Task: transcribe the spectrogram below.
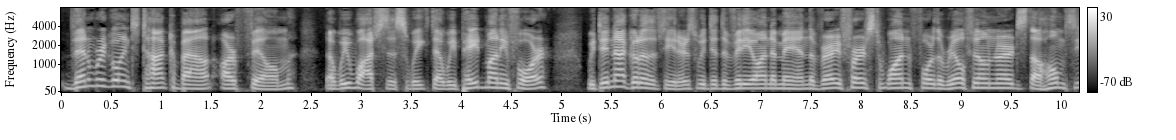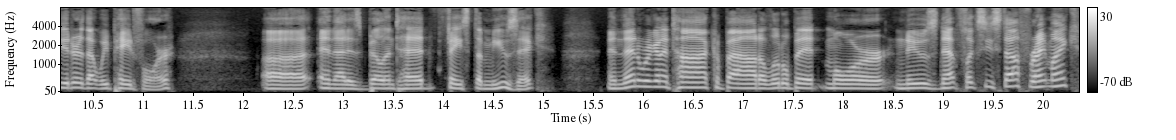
Then we're going to talk about our film that we watched this week that we paid money for. We did not go to the theaters. We did the video on demand, the very first one for the Reel Film Nerds, the home theater that we paid for. Uh, and that is Bill and Ted Face the Music. And then we're going to talk about a little bit more news Netflixy stuff, right, Mike?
